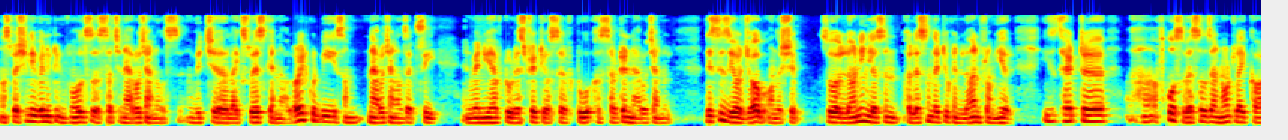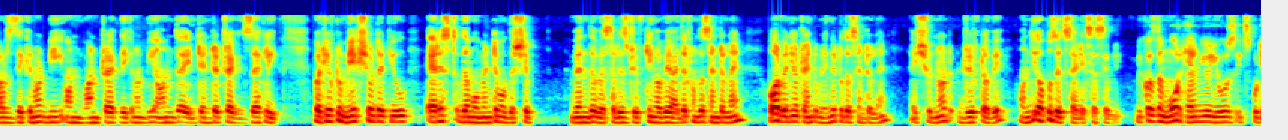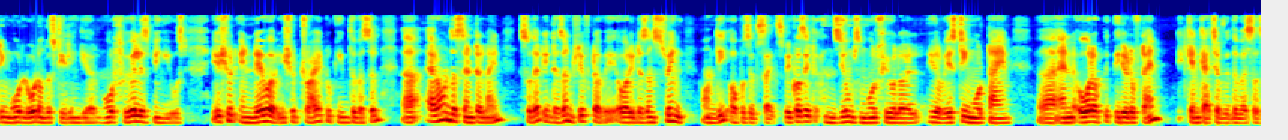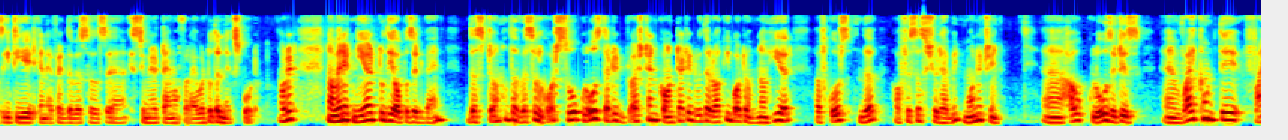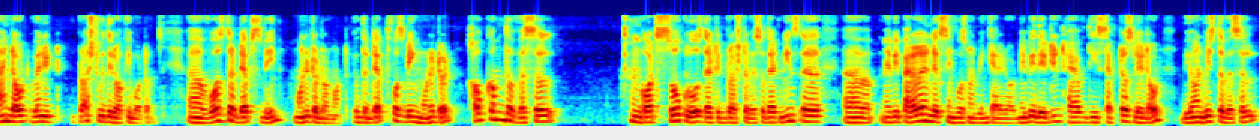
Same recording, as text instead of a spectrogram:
especially when it involves uh, such narrow channels which uh, like Suez Canal or it could be some narrow channels at sea. And when you have to restrict yourself to a certain narrow channel this is your job on the ship. So a learning lesson a lesson that you can learn from here is that uh, uh, of course vessels are not like cars. They cannot be on one track. They cannot be on the intended track exactly. But you have to make sure that you arrest the momentum of the ship when the vessel is drifting away either from the center line or when you're trying to bring it to the center line it should not drift away on the opposite side excessively. Because the more helm you use it's putting more load on the steering gear more fuel is being used. You should endeavor you should try to keep the vessel uh, around the center line so that it doesn't drift away or it doesn't swing on the opposite sides. Because it consumes more fuel oil you're wasting more time uh, and over a period of time it can catch up with the vessel's. ETA it can affect the vessel's uh, estimated time of arrival to the next port. All right now when it near to the opposite bank the stern of the vessel got so close that it brushed and contacted with the rocky bottom. Now here, of course, the officers should have been monitoring uh, how close it is and why can't they find out when it brushed with the rocky bottom? Uh, was the depth being monitored or not? If the depth was being monitored, how come the vessel got so close that it brushed away? So that means uh, uh maybe parallel indexing was not being carried out. Maybe they didn't have the sectors laid out beyond which the vessel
